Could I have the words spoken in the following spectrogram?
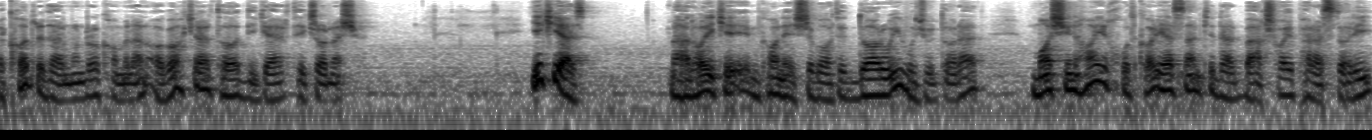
و کادر درمان را کاملا آگاه کرد تا دیگر تکرار نشد یکی از محل هایی که امکان اشتباهات دارویی وجود دارد ماشین های خودکاری هستند که در بخش های پرستاری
